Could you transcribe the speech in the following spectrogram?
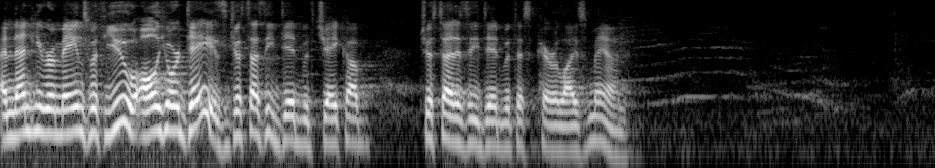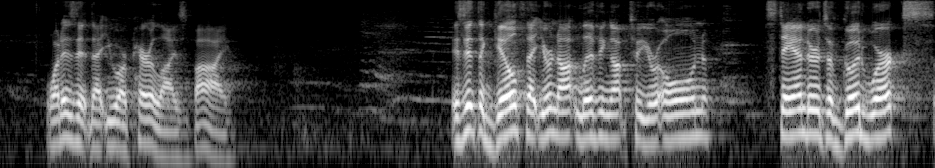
And then He remains with you all your days, just as He did with Jacob, just as He did with this paralyzed man. What is it that you are paralyzed by? Is it the guilt that you're not living up to your own standards of good works,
